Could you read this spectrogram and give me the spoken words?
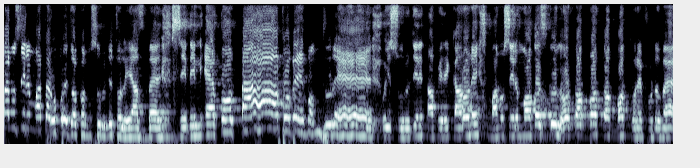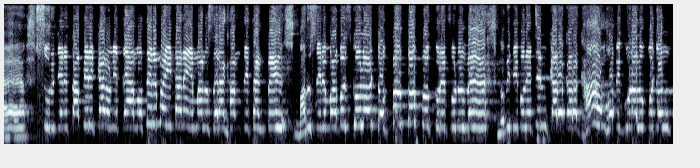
মানুষের মাথার উপরে তাপের কারণে মানুষের মগজগুলো টকবক টকবক করে ফুটবে। সূর্যের তাপের কারণে কেয়ামতের ময়দানে মানুষেরা ঘামতে থাকবে। মানুষের মগজগুলো টকবক টকবক করে ফুটবে। নবীজি বলেছেন, কারও কারও ঘাম হবে, গোড়ালু পর্যন্ত,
